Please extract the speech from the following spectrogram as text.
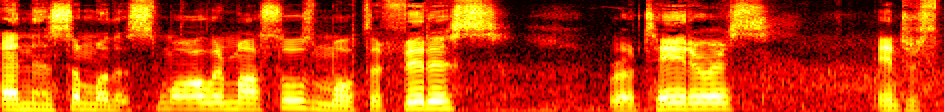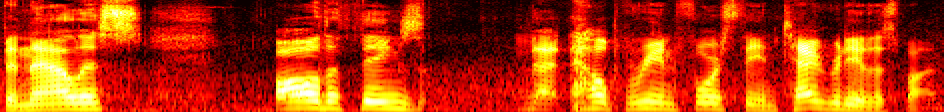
and then some of the smaller muscles, multifidus, rotatores, interspinalis, all the things that help reinforce the integrity of the spine.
